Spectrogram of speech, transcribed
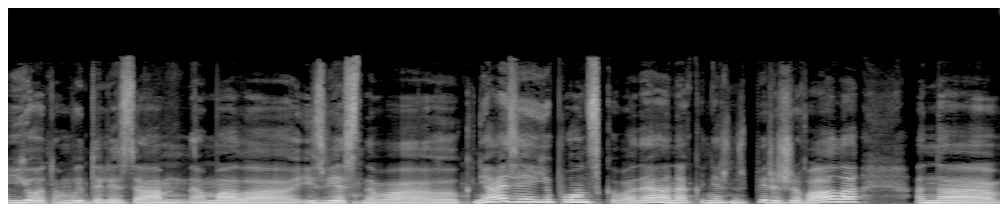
ее там выдали за малоизвестного э, князя японского, да, она, конечно же, переживала, она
